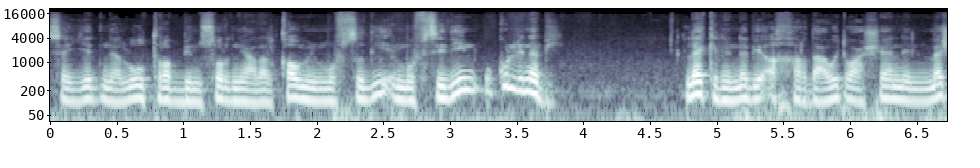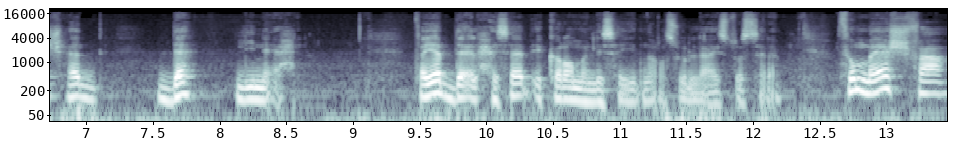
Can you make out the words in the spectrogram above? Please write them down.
سيدنا لوط رب انصرني على القوم المفسدين المفسدين وكل نبي. لكن النبي أخر دعوته عشان المشهد ده لينا إحنا. فيبدأ الحساب إكراما لسيدنا رسول الله عليه الصلاة والسلام. ثم يشفع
